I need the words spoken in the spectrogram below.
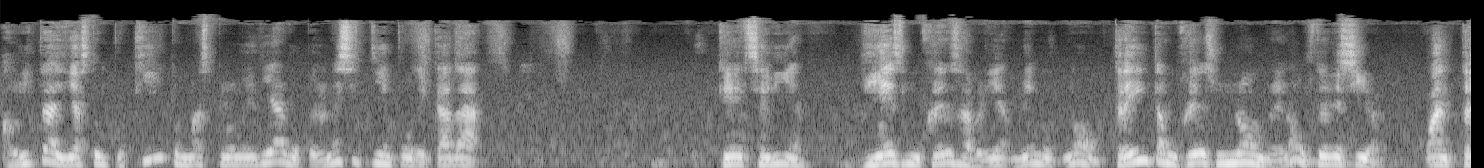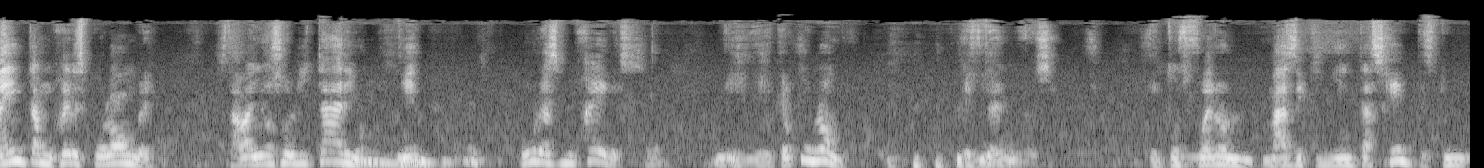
ahorita ya está un poquito más promediado, pero en ese tiempo de cada, ¿qué serían? 10 mujeres habría menos, no, 30 mujeres un hombre, ¿no? Usted decía, Juan, 30 mujeres por hombre. Estaba yo solitario, ¿me entiende? Puras mujeres. Y, y creo que un hombre. Este, entonces fueron más de 500 gentes. Tú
